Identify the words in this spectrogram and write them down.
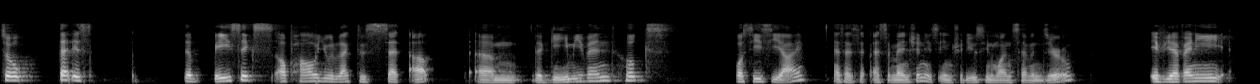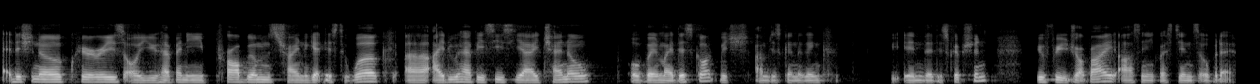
So that is the basics of how you would like to set up um, the game event hooks for CCI. As I, as I mentioned, it's introduced in 170. If you have any additional queries or you have any problems trying to get this to work, uh, I do have a CCI channel over in my Discord, which I'm just going to link in the description. Feel free to drop by, ask any questions over there.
